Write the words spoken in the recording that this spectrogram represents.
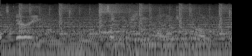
it's very, it's like you're standing on the edge of the world.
